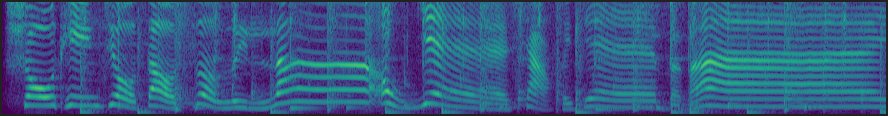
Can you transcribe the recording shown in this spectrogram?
收听就到这里啦。哦耶！下回见拜拜。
